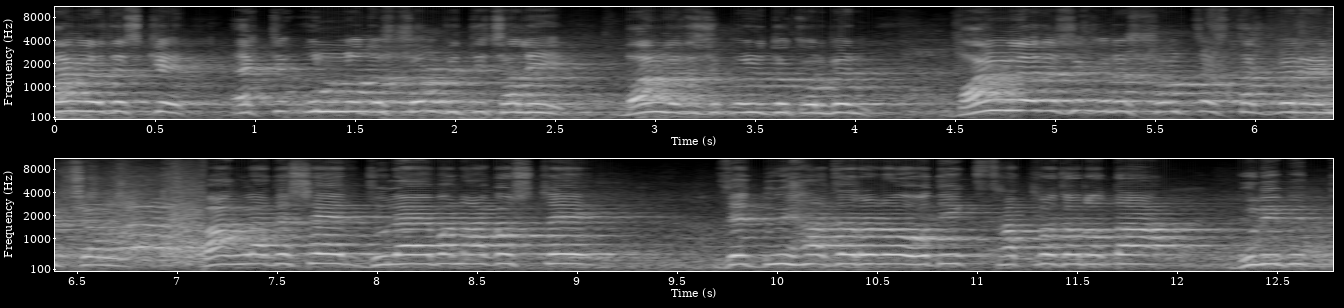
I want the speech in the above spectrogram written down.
বাংলাদেশকে একটি উন্নত সমৃদ্ধিশালী বাংলাদেশে পরিণত করবেন। বাংলাদেশে কোনো সন্ত্রাস থাকবে না ইনশাল্লাহ। বাংলাদেশের জুলাই এবং আগস্টে যে দুই হাজারেরও অধিক ছাত্র জনতা গুলিবিদ্ধ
